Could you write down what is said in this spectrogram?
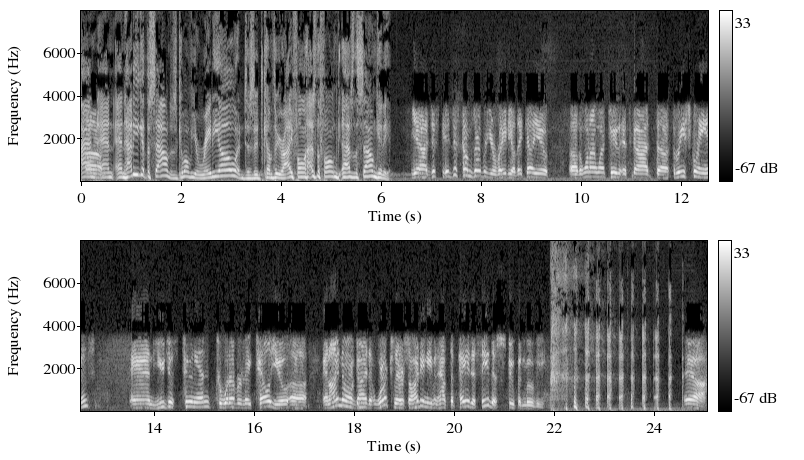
And Um, and and how do you get the sound? Does it come over your radio? Or does it come through your iPhone? How's the phone? How's the sound get in? Yeah, it just it just comes over your radio. They tell you uh, the one I went to. It's got uh, three screens, and you just tune in to whatever they tell you. Uh, and I know a guy that works there, so I didn't even have to pay to see this stupid movie. yeah.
